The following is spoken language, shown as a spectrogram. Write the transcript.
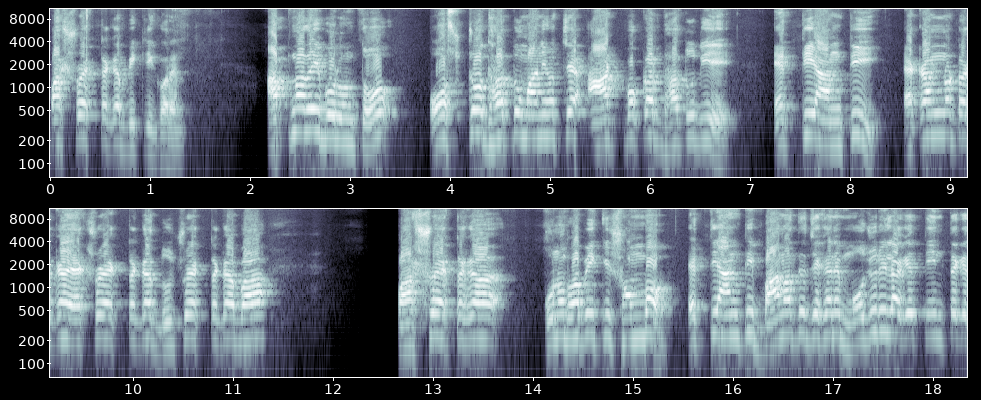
পাঁচশো এক টাকা বিক্রি করেন। আপনারাই বলুন তো অষ্টধাতু মানে হচ্ছে আট প্রকার ধাতু দিয়ে একটি আংটি, একান্ন টাকা, একশো এক টাকা দুশো এক টাকা বা পাঁচশো এক টাকা, কোনোভাবেই কি সম্ভব? একটি আংটি বানাতে যেখানে মজুরি লাগে তিন থেকে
